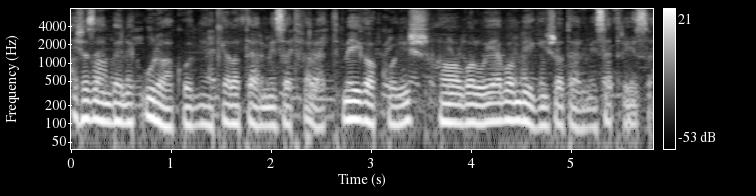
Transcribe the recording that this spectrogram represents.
és az embernek uralkodnia kell a természet felett, még akkor is, ha valójában mégis a természet része.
